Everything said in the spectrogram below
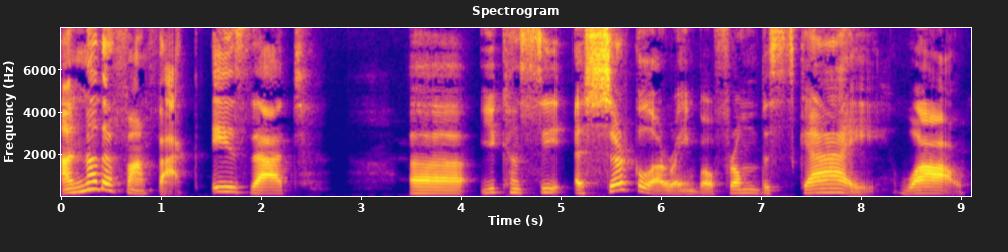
Another fun fact is that uh, you can see a circular rainbow from the sky. Wow.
